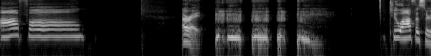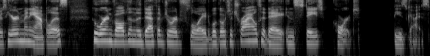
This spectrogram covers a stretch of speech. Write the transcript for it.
awful. All right. Two officers here in Minneapolis who were involved in the death of George Floyd will go to trial today in state court. These guys.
